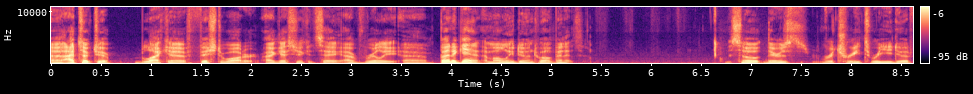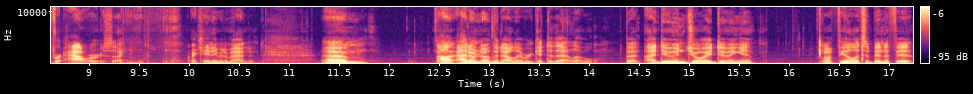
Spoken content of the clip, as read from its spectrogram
Uh, I took to it like a fish to water, I guess you could say. I've really, uh, but again, I'm only doing 12 minutes. So there's retreats where you do it for hours. I, I can't even imagine. Um, I, I don't know that I'll ever get to that level, but I do enjoy doing it. I feel it's a benefit,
